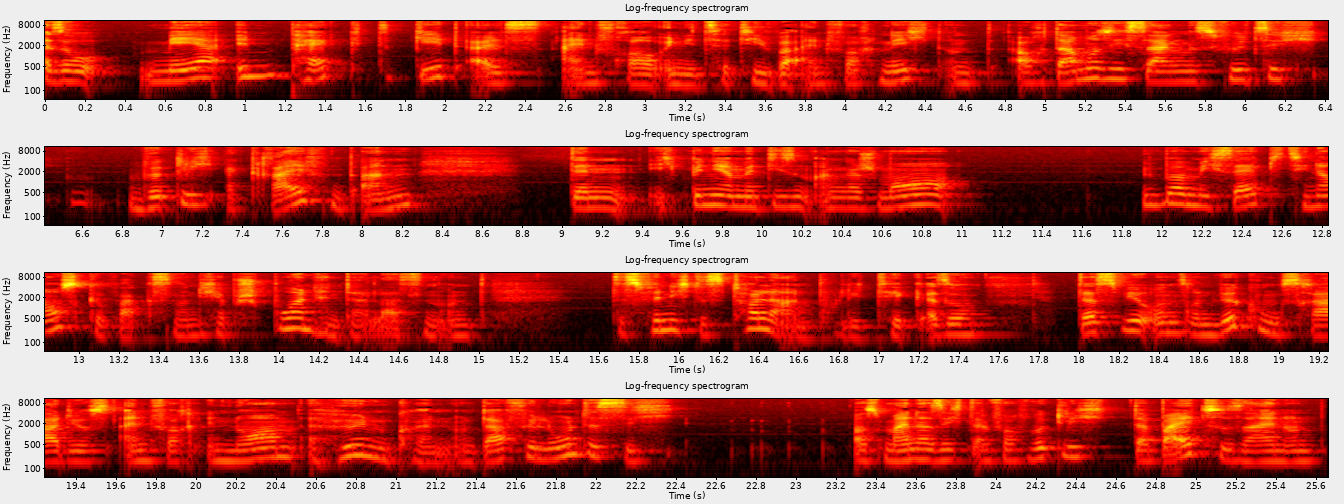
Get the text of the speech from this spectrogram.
Also mehr Impact geht als Ein-Frau-Initiative einfach nicht. Und auch da muss ich sagen, es fühlt sich wirklich ergreifend an, denn ich bin ja mit diesem Engagement über mich selbst hinausgewachsen und ich habe Spuren hinterlassen. Und das finde ich das Tolle an Politik. Also, dass wir unseren Wirkungsradius einfach enorm erhöhen können. Und dafür lohnt es sich aus meiner Sicht einfach wirklich dabei zu sein. Und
